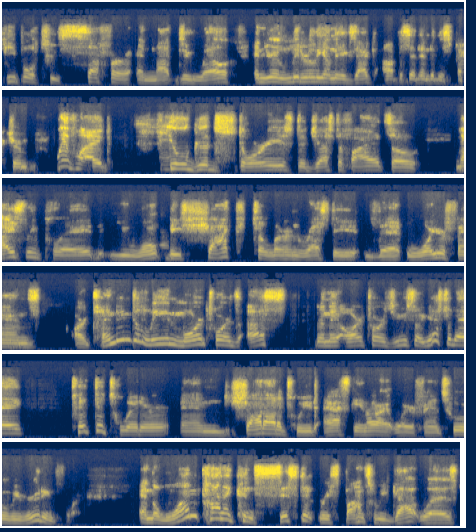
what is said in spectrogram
people to suffer and not do well. And you're literally on the exact opposite end of the spectrum with like feel good stories to justify it. So nicely played. You won't be shocked to learn, Rusty, that Warrior fans are tending to lean more towards us than they are towards you. So yesterday, took to Twitter and shot out a tweet asking, "All right, Warrior fans, who are we rooting for?" And the one kind of consistent response we got was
